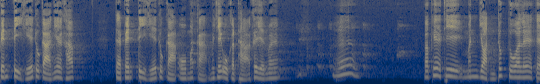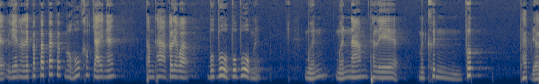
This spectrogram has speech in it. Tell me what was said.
เป็นติเหตุกะนี่แหละครับ แต่เป็นติเหตุกะโอมกะ ไม่ใช่อุกถาเคยเห็นไหม ประเภทที่มันหย่อนทุกตัวเลย แต่เรียนอะไรแป๊บแป๊บแป๊บแป๊บโอ้โหเข้าใจนะทำท่าเขาเรียกว่าบูบบูบบูบบูบเนี่ยเหมือนเหมือนน้ำทะเล มันขึ้นฟึบแป๊บเดียว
